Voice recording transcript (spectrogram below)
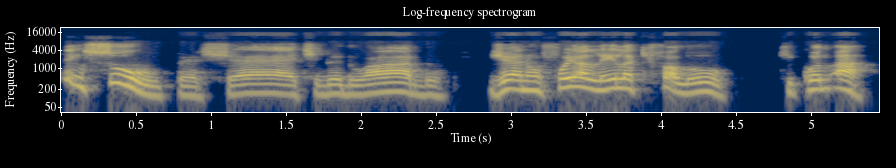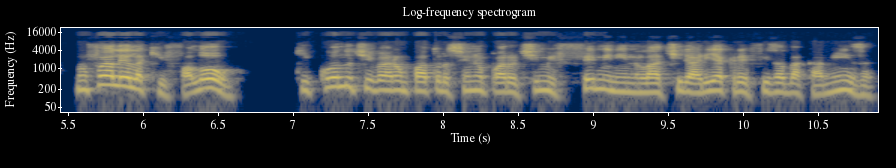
Tem superchat do Eduardo. Já não foi a Leila que falou que quando. Ah, não foi a Leila que falou que quando tiver um patrocínio para o time feminino, ela tiraria a Crefisa da camisa?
